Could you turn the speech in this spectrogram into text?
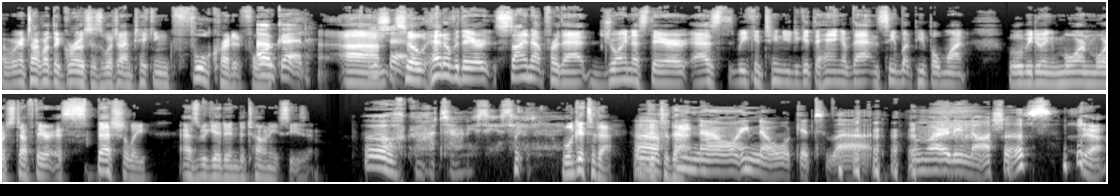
we're going to talk about the grosses, which I'm taking full credit for. Oh, good. Um, so head over there, sign up for that, join us there as we continue to get the hang of that and see what people want. We'll be doing more and more stuff there, especially as we get into Tony season. Oh, God, Tony season. We'll get to that. We'll Ugh, get to oh, that. I know, I know we'll get to that. I'm already nauseous. yeah.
